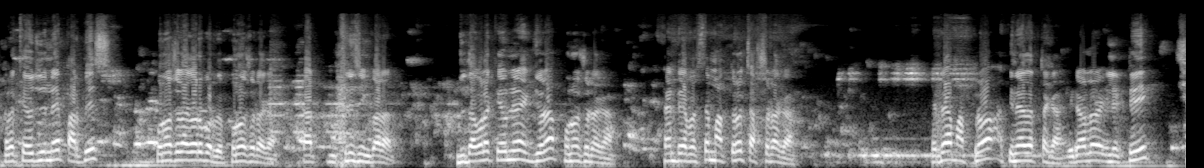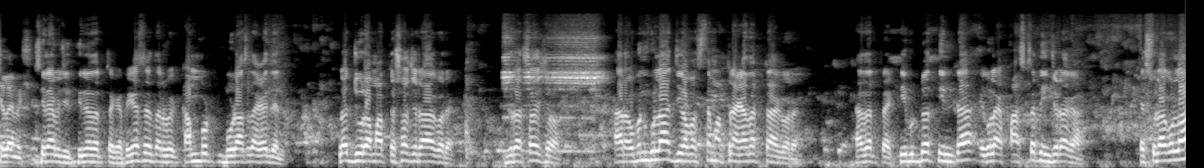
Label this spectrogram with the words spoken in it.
তাহলে কেউ যদি নেয় পার পিস পনেরোশো টাকা করে পড়বে পনেরোশো টাকা। কাঠ ফিনিশিং করার। জুতাগুলো কেউ নেয় এক জোড়া পনেরোশো টাকা। প্যান্ট অবস্থা মাত্র চারশো টাকা। এটা মাত্র তিন হাজার টাকা। এটা হলো ইলেকট্রিক সেলাই মেশিন সিলাই মেশিন তিন হাজার টাকা। ঠিক আছে? তারপরে কামবোর্ড বুড়া আছে দেখাই দেন। জোড়া মাত্র ছশো টাকা করে। জোড়া ছয়শো। আর ওভেনগুলো যে অবস্থা মাত্র এক হাজার টাকা করে। এক হাজার টাকা। কিবোর্ডটা তিনটা এগুলো পাঁচটা তিনশো টাকা। এই সোলাগুলো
